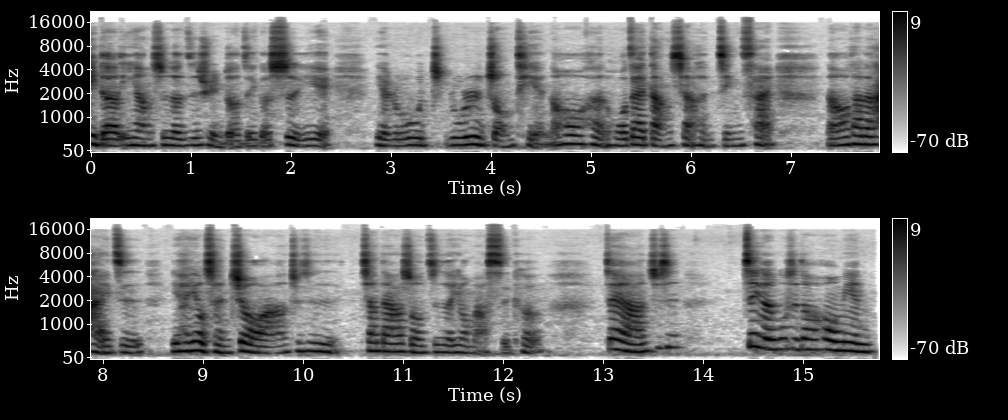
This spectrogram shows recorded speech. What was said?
己的营养师的咨询的这个事业也如如日中天，然后很活在当下，很精彩。然后他的孩子也很有成就啊，就是像大家熟知的，用马斯克。对啊，就是这个故事到后面。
